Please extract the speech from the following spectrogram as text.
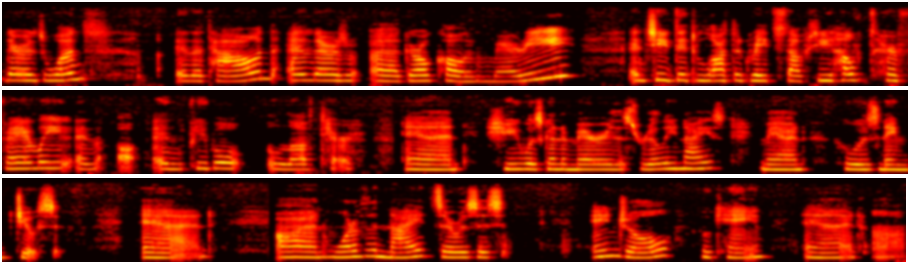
There was once in a town, and there was a girl called Mary, and she did lots of great stuff. She helped her family, and and people loved her. And she was going to marry this really nice man who was named Joseph. And on one of the nights, there was this angel who came and um,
